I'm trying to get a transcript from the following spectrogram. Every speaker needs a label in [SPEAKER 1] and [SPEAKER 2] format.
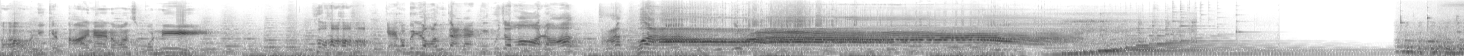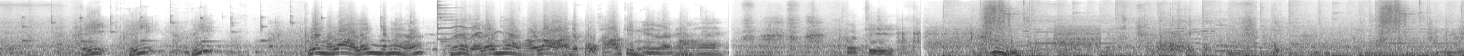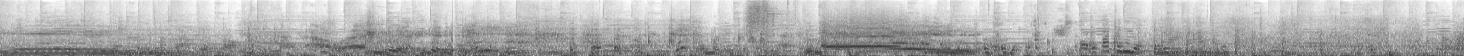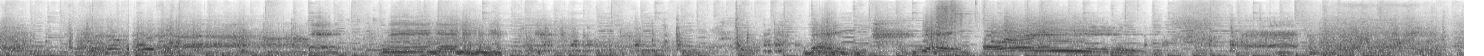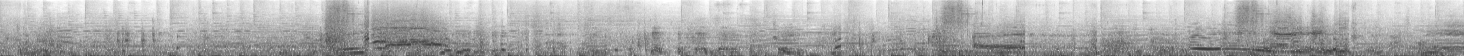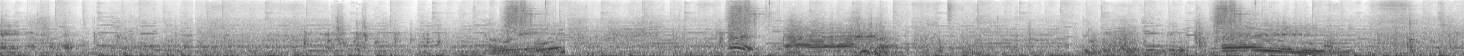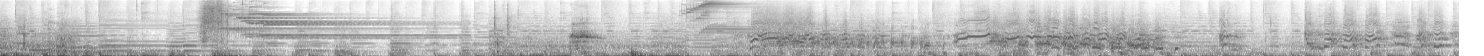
[SPEAKER 1] ฮ่าวันนี้แกตายแน่นอนสกุลนี่
[SPEAKER 2] แกก็ไม่รอดเหมือนกันแหละนี่กูจะรอดเหรอฮะว้า
[SPEAKER 3] พี่พี่พี่เพื่อนเขาล่อเล่นกันเนี่ยเหรอไม่ได้จะเล่นเนี่ยเขาล่อจะปลูกข้าวกินไงเหรอเนี่ยโทษที kita tembak Deng. 아. 에이.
